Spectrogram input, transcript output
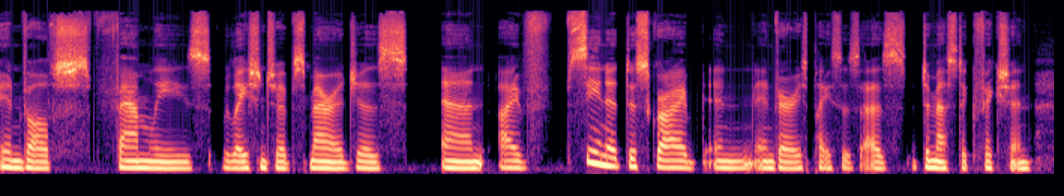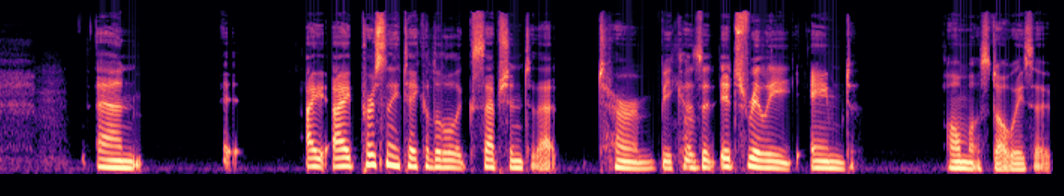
involves families, relationships, marriages, and I've seen it described in, in various places as domestic fiction. And I, I personally take a little exception to that term because it, it's really aimed almost always at,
